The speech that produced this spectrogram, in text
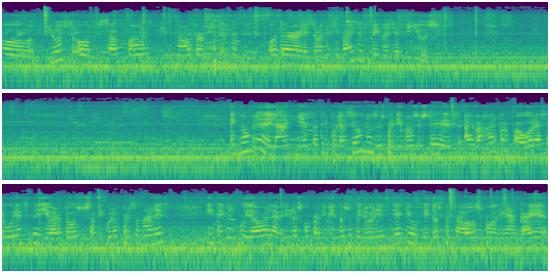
So, use of cell phones is not permitted. Other electronic devices may not yet be used. En nombre de LAN y esta tripulación nos despedimos de ustedes. Al bajar, por favor, asegúrense de llevar todos sus artículos personales y tengan cuidado al abrir los compartimentos superiores ya que objetos pesados podrían caer.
